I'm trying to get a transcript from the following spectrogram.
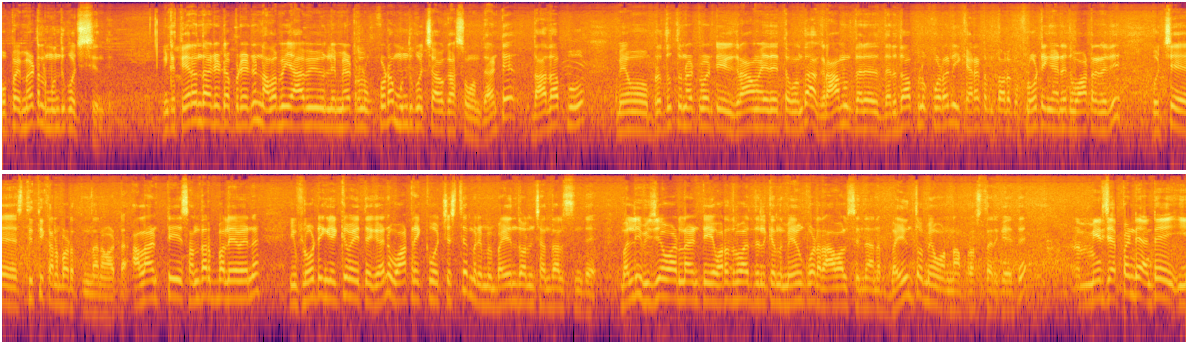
ముప్పై మీటర్ల ముందుకు వచ్చేసింది. ఇంకా తీరం దాటేటప్పుడు ఏంటంటే నలభై యాభై మీటర్లు కూడా ముందుకు వచ్చే అవకాశం ఉంది. అంటే దాదాపు మేము బ్రతుకుతున్నటువంటి గ్రామం ఏదైతే ఉందో ఆ గ్రామం దరి దరిదాపులు కూడా ఈ కెరటం తాలూకు ఫ్లోటింగ్ అనేది వాటర్ అనేది వచ్చే స్థితి కనబడుతుంది అనమాట అలాంటి సందర్భాలు ఏవైనా ఈ ఫ్లోటింగ్ ఎక్కువైతే కానీ వాటర్ ఎక్కువ వచ్చేస్తే మరి మేము భయాందోళన చెందాల్సిందే. మళ్ళీ విజయవాడ లాంటి వరద బాధితుల కింద మేము కూడా రావాల్సిందే అనే భయంతో మేము ఉన్నాం ప్రస్తుతానికైతే. మీరు చెప్పండి అంటే ఈ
